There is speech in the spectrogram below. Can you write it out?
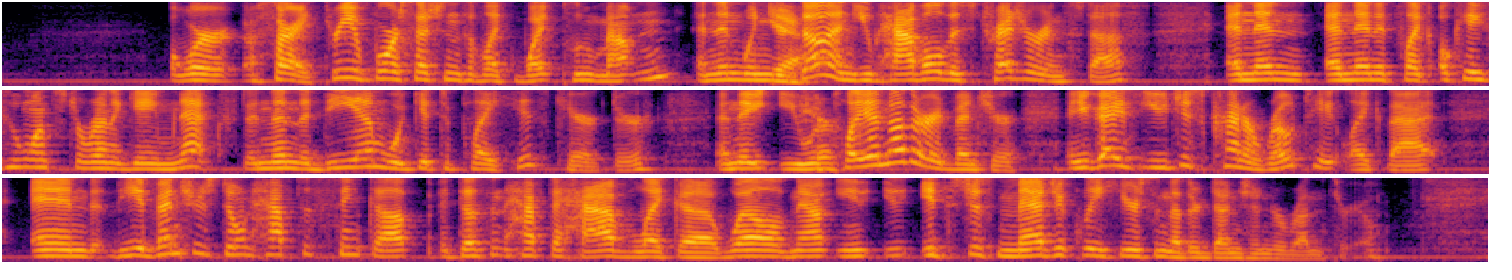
Or, sorry, three or four sessions of like White Plume Mountain. And then when you're Yeah. done, you have all this treasure and stuff. And then and then it's like, okay, who wants to run a game next? And then the DM would get to play his character and they you Sure. would play another adventure. And you guys you just kind of rotate like that. And the adventures don't have to sync up. It doesn't have to have like a well now it's just magically here's another dungeon to run through.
